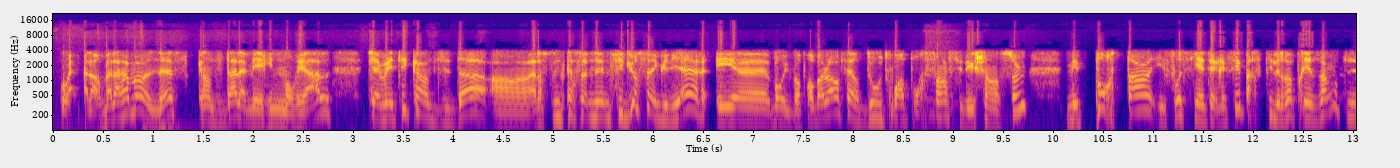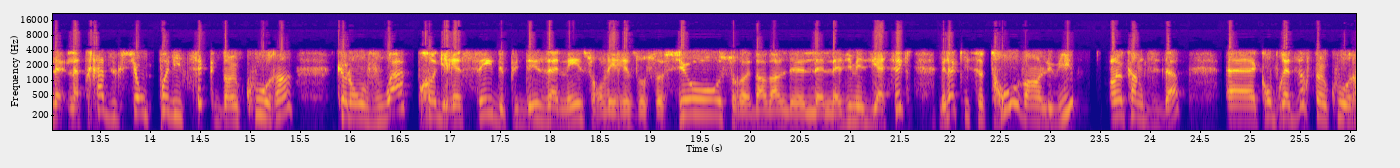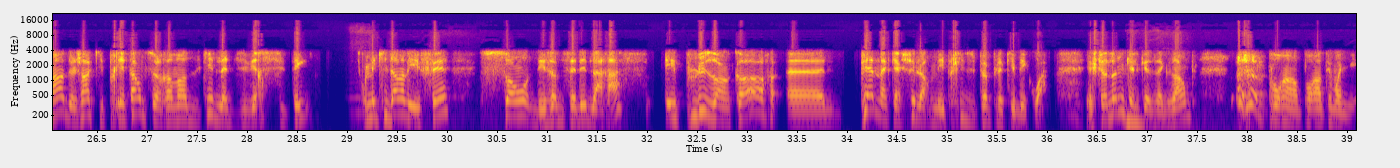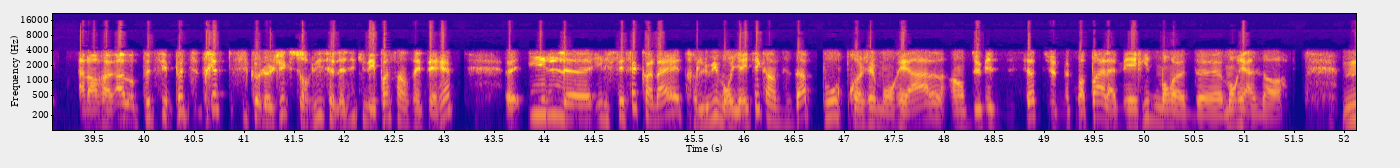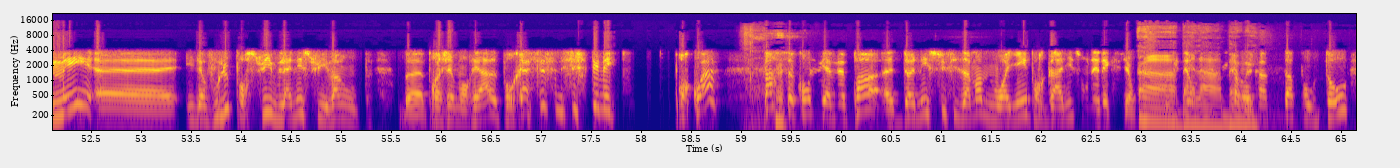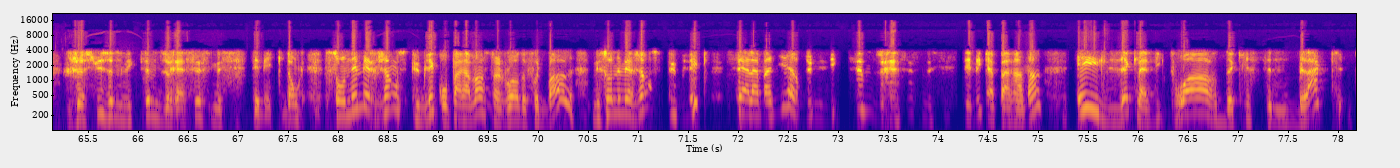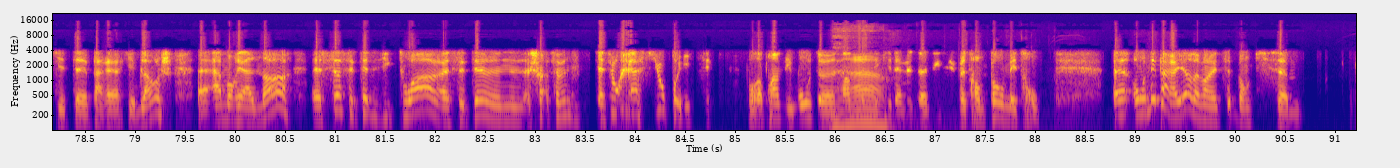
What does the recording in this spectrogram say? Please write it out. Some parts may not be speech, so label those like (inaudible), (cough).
Ouais. Alors, Balarama Holness, candidat à la mairie de Montréal, qui avait été candidat en... Alors, c'est une personne, une figure singulière et, euh, bon, il va probablement faire 2 ou 3 c'est des chanceux, mais pourtant, il faut s'y intéresser parce qu'il représente la, traduction politique d'un courant que l'on voit progresser depuis des années sur les réseaux sociaux, sur, dans, la vie médiatique, mais là, qui se trouve en lui un candidat, euh, qu'on pourrait dire c'est un courant de gens qui prétendent se revendiquer de la diversité, mais qui, dans les faits, sont des obsédés de la race et plus encore euh, peinent à cacher leur mépris du peuple québécois. Et je te donne quelques exemples (clears throat) pour en, pour en témoigner. Alors, euh, petit, petit trait psychologique sur lui, cela dit qu'il n'est pas sans intérêt. Euh, il euh, il s'est fait connaître, lui, bon, il a été candidat pour Projet Montréal en 2017, je ne crois pas à la mairie de, de Montréal-Nord. Mais il a voulu poursuivre l'année suivante Projet Montréal pour racisme systémique. Pourquoi? Parce qu'on lui avait pas euh, donné suffisamment de moyens pour gagner son élection. Ah, ben là, ben oui. candidat poteau, je suis une victime du racisme systémique. Donc, son émergence publique, auparavant, c'est un joueur de football, mais son émergence publique, c'est à la manière d'une victime du racisme systémique, apparemment. Et il disait que la victoire de Christine Black, qui était par ailleurs qui est blanche, euh, à Montréal-Nord, euh, ça, c'était une victoire, c'était une, une question ratio politique pour reprendre les mots de ah. qu'il avait donné, si je ne me trompe pas, au métro. Euh, on est par ailleurs devant un type donc, qui se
